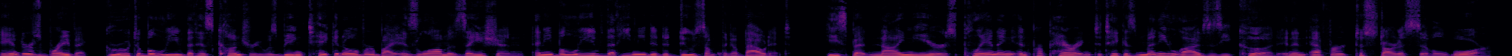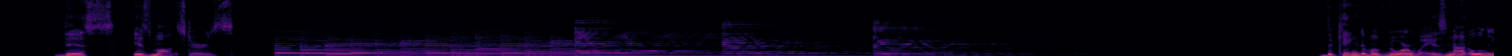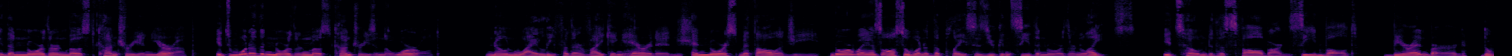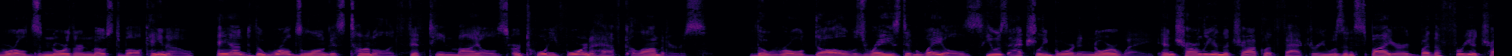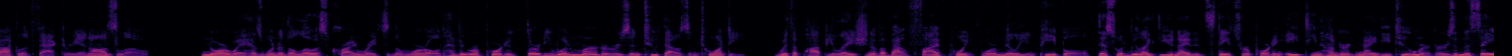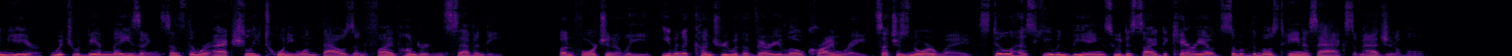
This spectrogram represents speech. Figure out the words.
Anders Breivik grew to believe that his country was being taken over by Islamization, and he believed that he needed to do something about it. He spent nine years planning and preparing to take as many lives as he could in an effort to start a civil war. This is Monsters. The Kingdom of Norway is not only the northernmost country in Europe, it's one of the northernmost countries in the world. Known widely for their Viking heritage and Norse mythology, Norway is also one of the places you can see the northern lights. It's home to the Svalbard Seed Vault, Beerenberg, the world's northernmost volcano, and the world's longest tunnel at 15 miles or 24 and a half kilometers. Though Roald Dahl was raised in Wales, he was actually born in Norway, and Charlie and the Chocolate Factory was inspired by the Freia Chocolate Factory in Oslo. Norway has one of the lowest crime rates in the world, having reported 31 murders in 2020. With a population of about 5.4 million people, this would be like the United States reporting 1,892 murders in the same year, which would be amazing since there were actually 21,570. Unfortunately, even a country with a very low crime rate, such as Norway, still has human beings who decide to carry out some of the most heinous acts imaginable.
